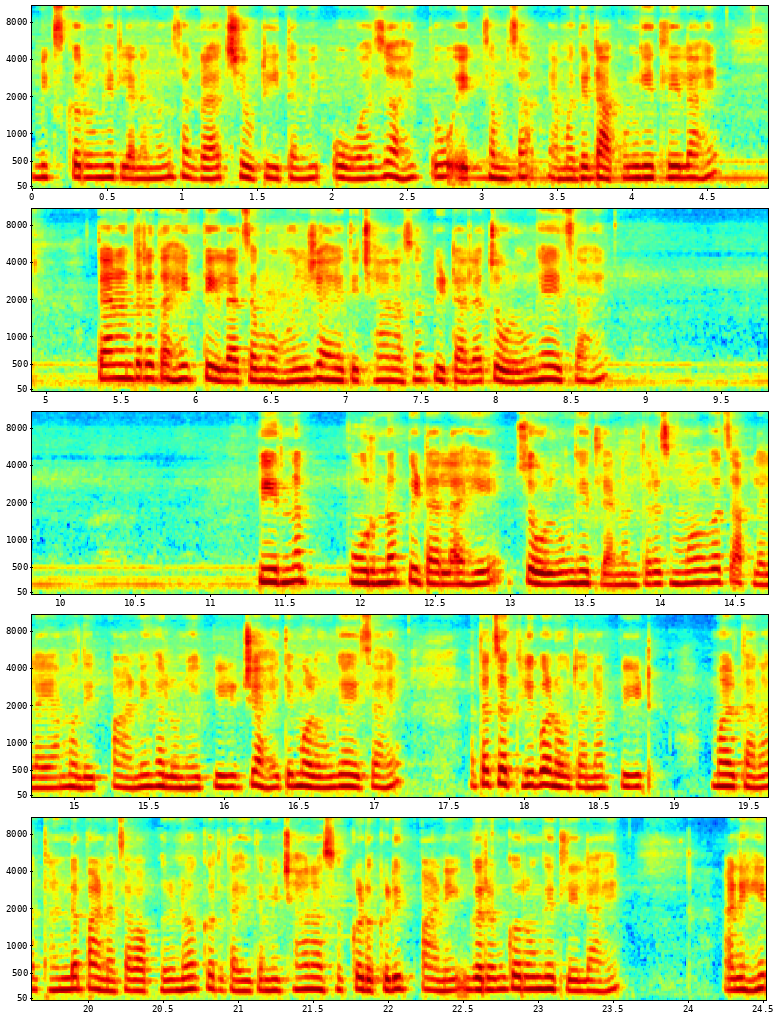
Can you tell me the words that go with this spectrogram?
मिक्स करून घेतल्यानंतर सगळ्यात शेवटी इथं मी ओवा जो आहे तो एक चमचा यामध्ये टाकून घेतलेला आहे. त्यानंतर आता हे तेलाचं मोहन जे आहे ते छान असं पिठाला चोळून घ्यायचं आहे. पूर्ण पूर्ण पिठाला हे चोळून घेतल्यानंतरच मगच आपल्याला यामध्ये पाणी घालून हे पीठ जे आहे ते मळून घ्यायचं आहे. आता चकली बनवताना पीठ मळताना थंड पाण्याचा वापर न करता इथं मी छान असं कडकडीत पाणी गरम करून घेतलेलं आहे. आणि हे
